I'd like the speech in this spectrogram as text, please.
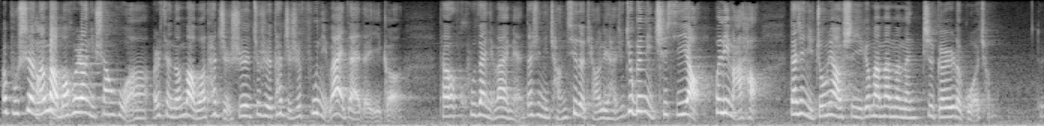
啊，不是，暖宝宝会让你上火啊，而且暖宝宝它只是就是它只是敷你外在的一个，它敷在你外面，但是你长期的调理还是就跟你吃西药会立马好，但是你中药是一个慢慢慢慢治根儿的过程。对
